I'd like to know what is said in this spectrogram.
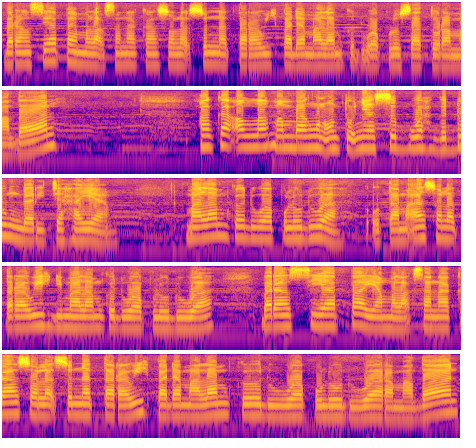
barang siapa yang melaksanakan sholat sunat tarawih pada malam ke-21 Ramadan, maka Allah membangun untuknya sebuah gedung dari cahaya. Malam ke-22, Keutamaan sholat tarawih di malam ke-22 Barang siapa yang melaksanakan sholat sunat tarawih pada malam ke-22 Ramadan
